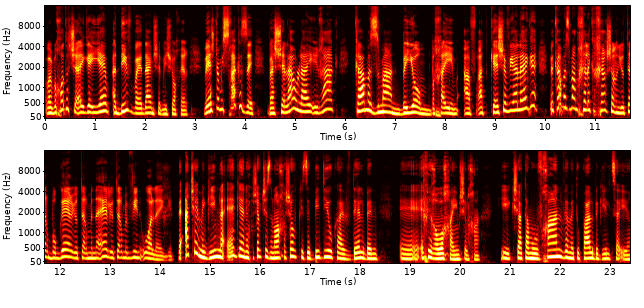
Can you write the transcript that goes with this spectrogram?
אבל בכל זאת שההגה יהיה עדיף בידיים של מישהו אחר. ויש את המשחק הזה, והשאלה אולי היא רק כמה זמן ביום בחיים ההפרעת קשב היא על ההגה, וכמה זמן חלק אחר שלנו, יותר בוגר, יותר מנהל, יותר מבין, הוא על ההגה. ועד שהם מגיעים להגה, אני חושבת שזה נורא חשוב, כי זה בדיוק ההבדל בין אה, איך ייראו החיים שלך. כי כשאתה מאובחן ומטופל בגיל צעיר,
